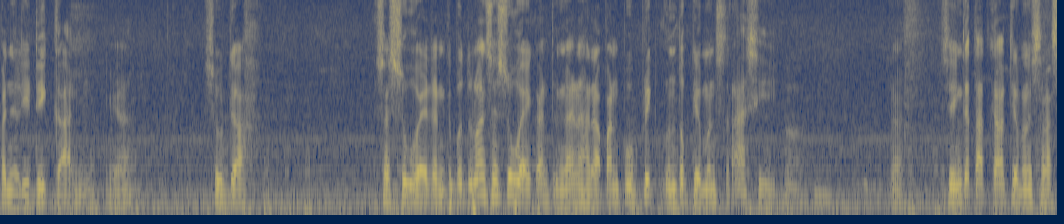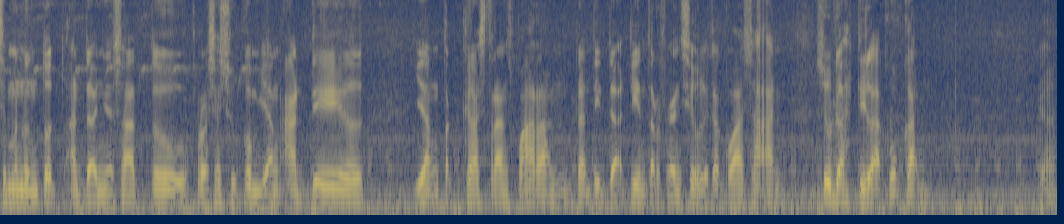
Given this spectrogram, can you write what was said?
penyelidikan ya sudah sesuai dan kebetulan sesuai kan dengan harapan publik untuk demonstrasi. Nah, sehingga tatkala demonstrasi menuntut adanya satu proses hukum yang adil, yang tegas, transparan, dan tidak diintervensi oleh kekuasaan, sudah dilakukan. Ya,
